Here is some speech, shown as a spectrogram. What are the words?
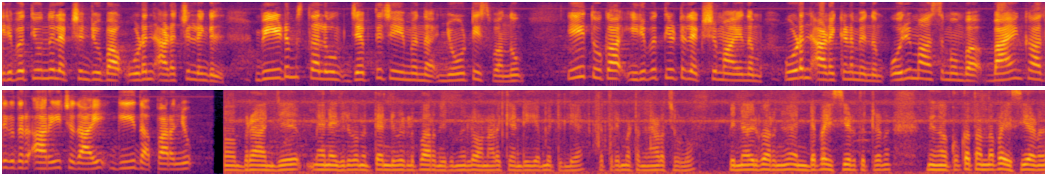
ഇരുപത്തിയൊന്ന് ലക്ഷം രൂപ ഉടൻ അടച്ചില്ലെങ്കിൽ വീടും സ്ഥലവും ജപ്തി ചെയ്യുമെന്ന് നോട്ടീസ് വന്നു. ഈ തുക ഇരുപത്തിയെട്ട് ലക്ഷമായെന്നും ഉടൻ അടയ്ക്കണമെന്നും ഒരു മാസം മുമ്പ് ബാങ്ക് അധികൃതർ അറിയിച്ചതായി ഗീത പറഞ്ഞു. ബ്രാഞ്ച് മാനേജർ വന്നിട്ട് എന്റെ വീട്ടിൽ പറഞ്ഞിരുന്നു ലോൺ അടയ്ക്കാണ്ടിരിക്കാൻ പറ്റില്ല എത്രയും പെട്ടെന്ന് അടച്ചോളൂ. പിന്നെ അവർ പറഞ്ഞു എന്റെ പൈസ എടുത്തിട്ടാണ്. നിങ്ങൾക്കൊക്കെ തന്ന പൈസയാണ്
